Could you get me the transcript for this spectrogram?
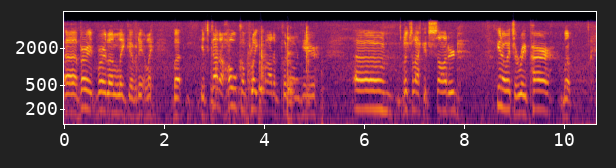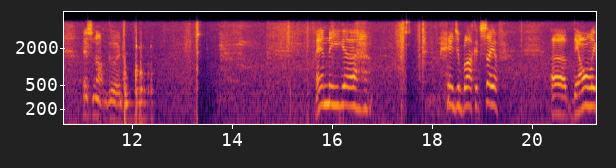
Uh, very, very little leak evidently, but it's got a whole complete bottom put on here. Um, looks like it's soldered. You know, it's a repair, but it's not good. And the uh, engine block itself uh, the only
